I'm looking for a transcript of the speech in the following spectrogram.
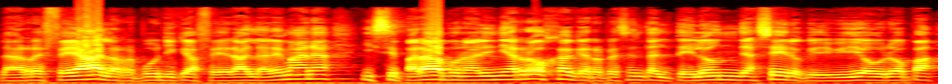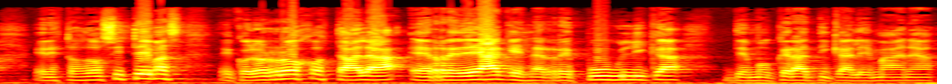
la RFA, la República Federal de Alemania, y se separada por una línea roja que representa el telón de acero que dividió Europa en estos dos sistemas. El color rojo está la RDA, que es la República Democrática Alemana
